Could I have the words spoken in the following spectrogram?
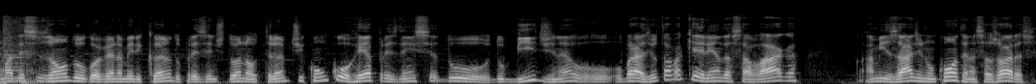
Uma decisão do governo americano, do presidente Donald Trump, de concorrer à presidência do, do BID, né? O, o Brasil estava querendo essa vaga. Amizade não conta nessas horas?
